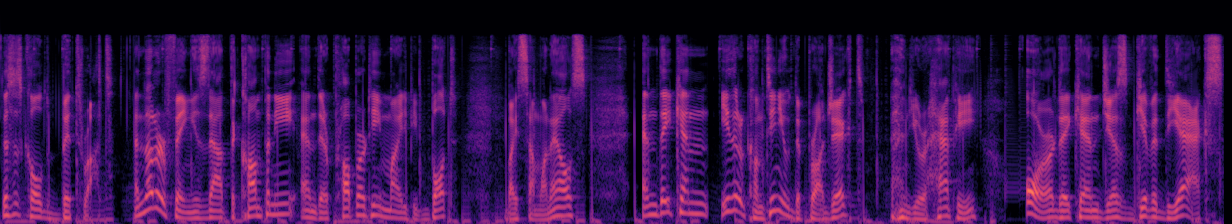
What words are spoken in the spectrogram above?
This is called bit rot. Another thing is that the company and their property might be bought by someone else, and they can either continue the project and you're happy, or they can just give it the axe,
